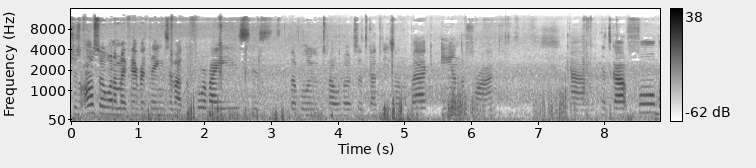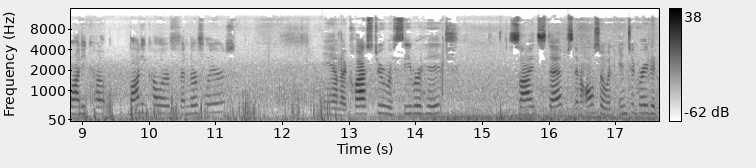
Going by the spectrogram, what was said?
which is also one of my favorite things about the 4xEs is the blue tow hooks. It's got these on the back and the front. Um, it's got full body, co body color fender flares and a class 2 receiver hitch side steps and also an integrated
